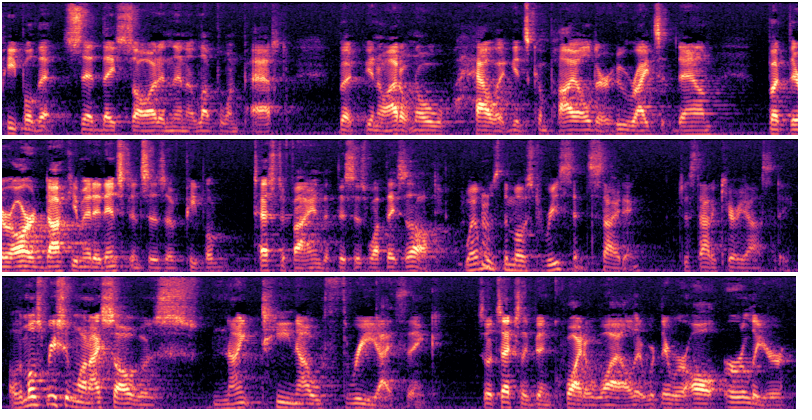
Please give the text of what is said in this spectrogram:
people that said they saw it and then a loved one passed. But, you know, I don't know how it gets compiled or who writes it down. But there are documented instances of people testifying that this is what they saw. When was the most recent sighting? Just out of curiosity. Well, the most recent one I saw was 1903, I think. So it's actually been quite a while. They were, they were all earlier,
